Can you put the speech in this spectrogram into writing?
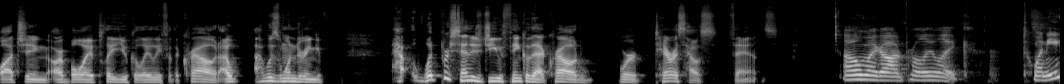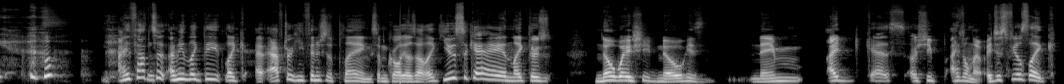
watching our boy play ukulele for the crowd, I I was wondering if how, what percentage do you think of that crowd were Terrace House fans? Oh my god, probably like 20? I thought so. I mean, like the like after he finishes playing, some girl yells out like Yusuke, and like there's no way she'd know his name. I guess, or she. I don't know. It just feels like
